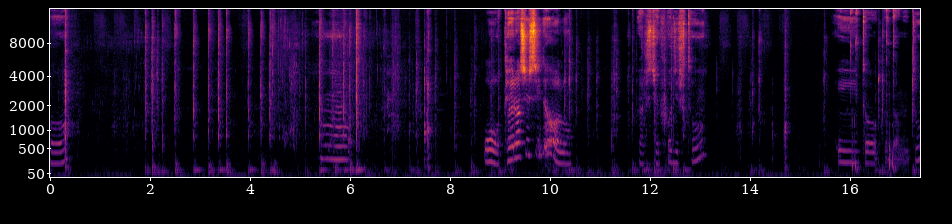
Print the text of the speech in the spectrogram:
O. O, teraz jest idealno. Patrzcie, wchodzisz tu. I to oglądamy tu.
